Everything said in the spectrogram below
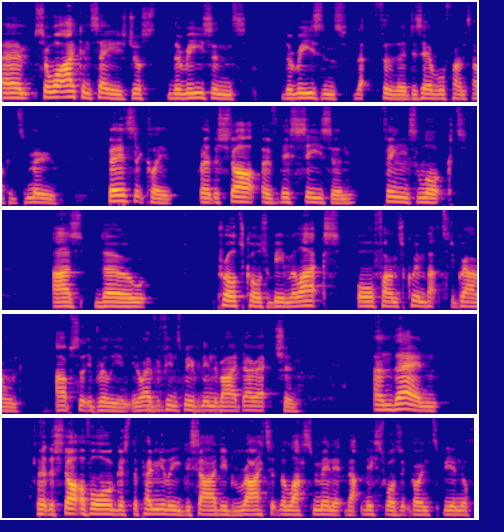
Um, so what I can say is just the reasons the reasons for the disabled fans having to move. Basically, at the start of this season, things looked as though protocols were being relaxed, all fans coming back to the ground. absolutely brilliant. You know, everything's moving in the right direction. And then at the start of August, the Premier League decided right at the last minute that this wasn't going to be enough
